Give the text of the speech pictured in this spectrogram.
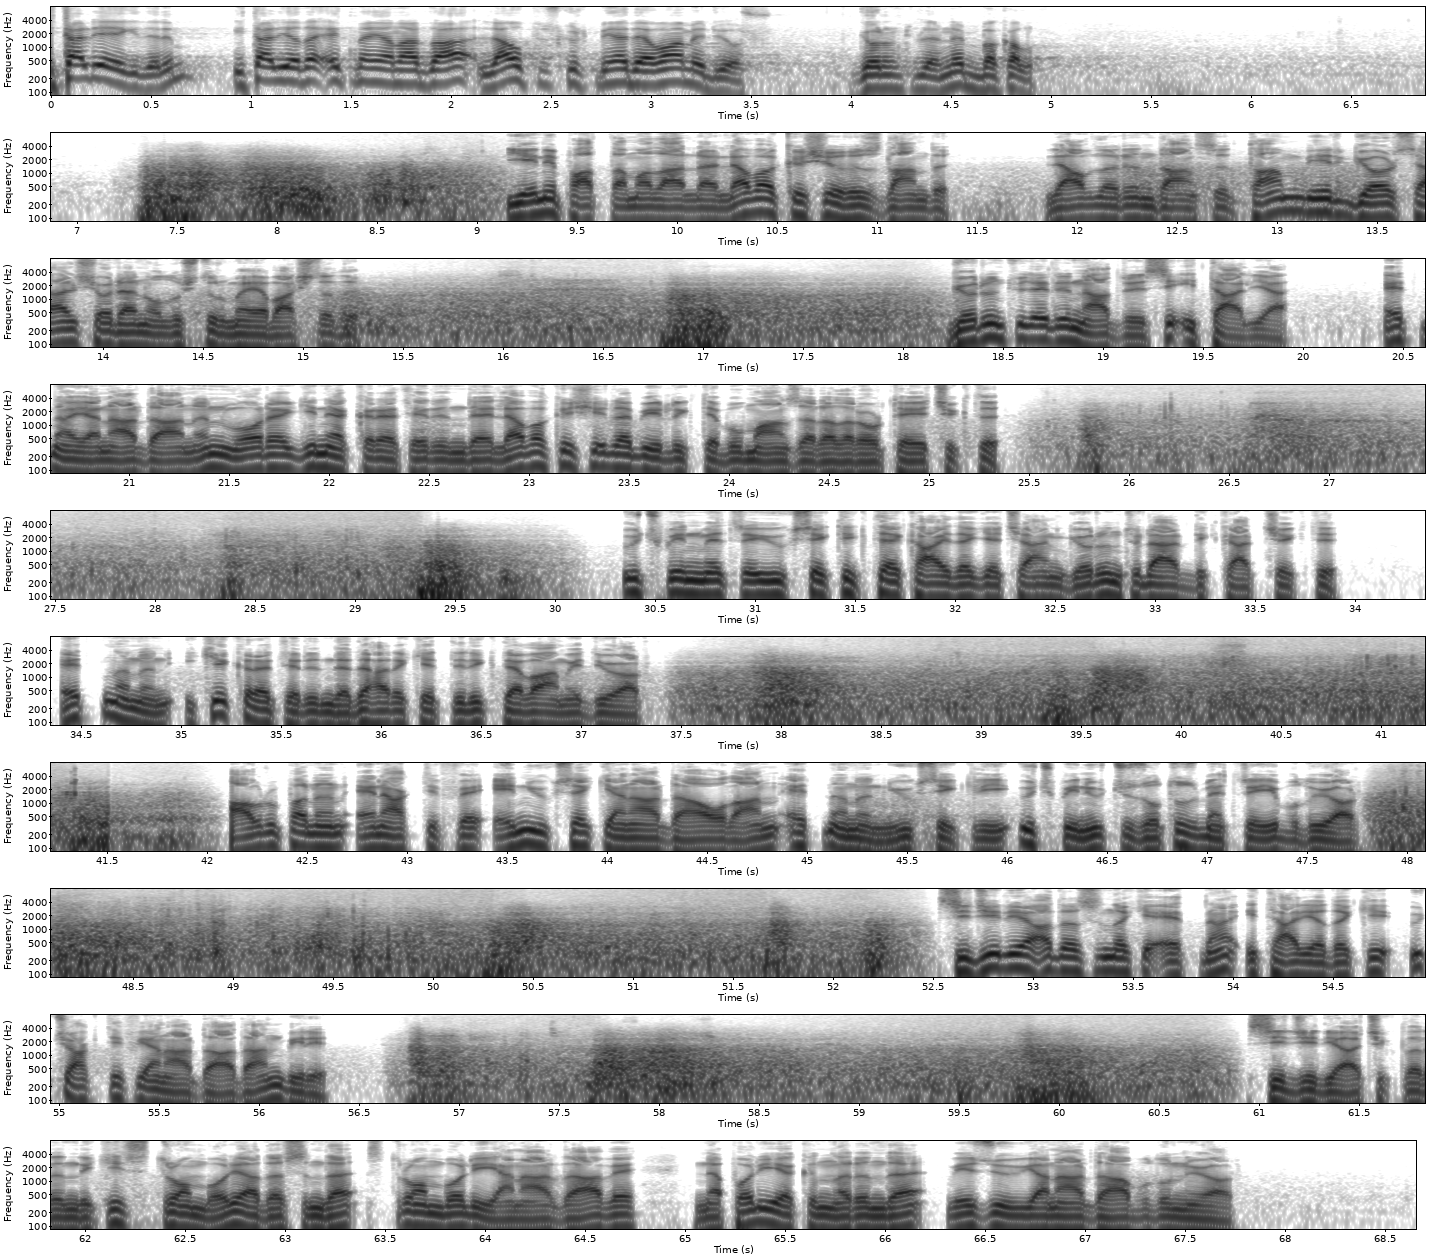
İtalya'ya gidelim. İtalya'da Etna Yanardağ lav püskürtmeye devam ediyor. Görüntülerine bir bakalım. Yeni patlamalarla lav akışı hızlandı. Lavların dansı tam bir görsel şölen oluşturmaya başladı. Görüntülerin adresi İtalya. Etna Yanardağı'nın Voregine kraterinde lav akışıyla birlikte bu manzaralar ortaya çıktı. ...3000 metre yükseklikte kayda geçen görüntüler dikkat çekti. Etna'nın iki kraterinde de hareketlilik devam ediyor. Avrupa'nın en aktif ve en yüksek yanardağı olan Etna'nın yüksekliği 3330 metreyi buluyor. Sicilya adasındaki Etna, İtalya'daki 3 aktif yanardağdan biri. Sicilya açıklarındaki Stromboli adasında Stromboli yanardağı ve Napoli yakınlarında Vezüv yanardağı bulunuyor.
